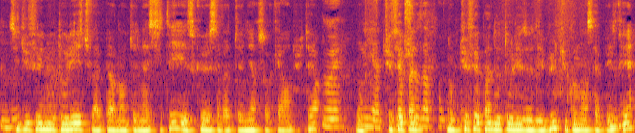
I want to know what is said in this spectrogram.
Mhm. Si tu fais une autolyse, tu vas perdre en ténacité, est-ce que ça va tenir sur 48 heures? Donc, oui, il y a tu fais pas- choses à prendre. Donc tu fais pas d'autolyse au début, tu commences à pétrir. Mhm.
